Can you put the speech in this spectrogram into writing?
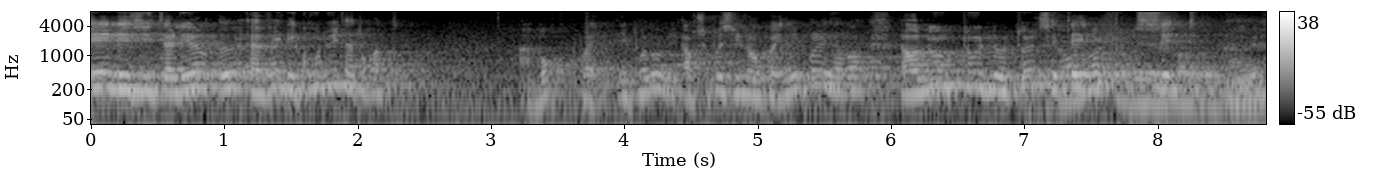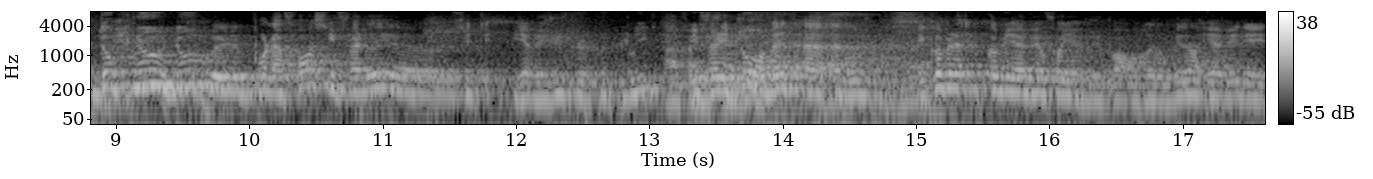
Et les Italiens, eux, avaient des conduites à droite. Ah bon? Ouais, les polos, alors je sais pas s'ils l'ont encore, des conduites à droite. Alors nous, tous nos trucs, c'était. Donc nous, nous, euh, pour la France, il fallait, euh, il y avait juste le truc unique, Ah, il fallait tout remettre à, à gauche. Et comme, la- comme il y avait, enfin, il y avait pas rentrer dans le bizarre, il y avait des,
